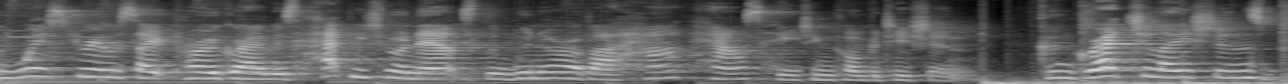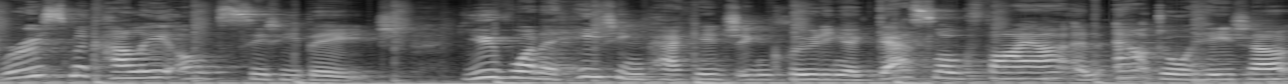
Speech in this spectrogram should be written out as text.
The West Real Estate Program is happy to announce the winner of our Hearth House heating competition. Congratulations, Bruce McCulley of City Beach. You've won a heating package including a gas log fire and outdoor heater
